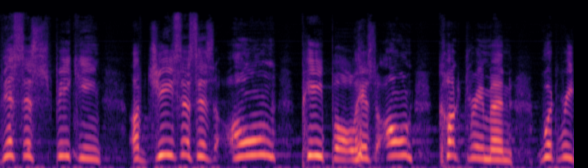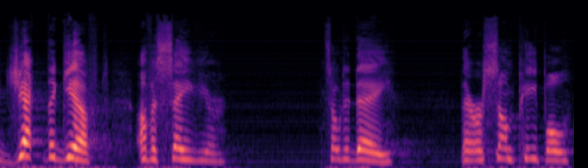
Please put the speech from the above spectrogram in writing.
This is speaking of Jesus' own people, his own countrymen would reject the gift of a Savior. So today, there are some people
